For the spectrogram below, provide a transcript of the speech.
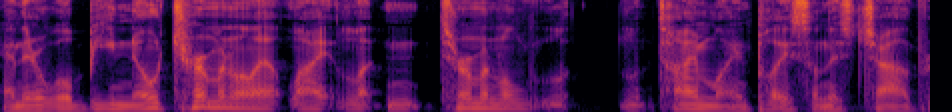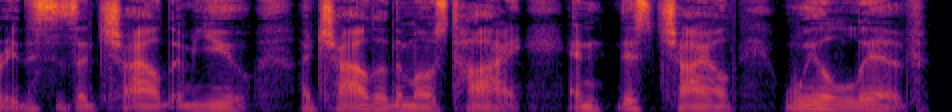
and there will be no terminal, terminal timeline placed on this child. For this is a child of you, a child of the Most High, and this child will live.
